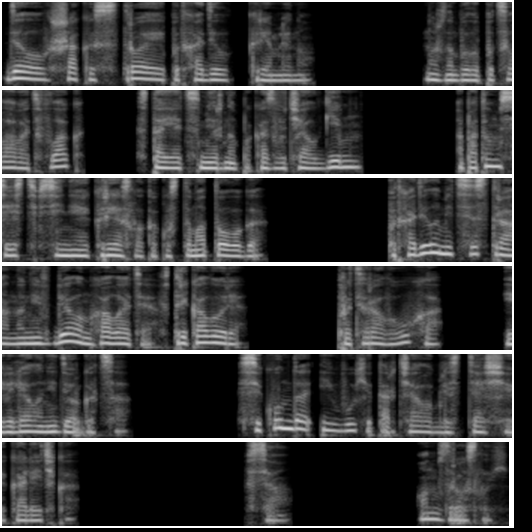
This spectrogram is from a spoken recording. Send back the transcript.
делал шаг из строя и подходил к Кремлину. Нужно было поцеловать флаг, стоять смирно, пока звучал гимн, а потом сесть в синее кресло, как у стоматолога. Подходила медсестра, но не в белом халате, в триколоре. Протирала ухо и велела не дергаться. Секунда, и в ухе торчало блестящее колечко. Все. Он взрослый.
